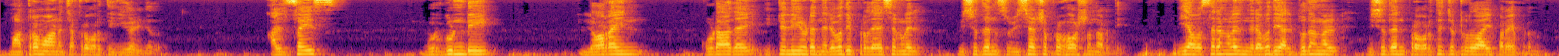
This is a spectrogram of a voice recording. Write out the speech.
മാത്രമാണ് ചക്രവർത്തിക്ക് കഴിഞ്ഞത്. അൽസൈസ് ബുർഗുണ്ടി ലോറൈൻ കൂടാതെ ഇറ്റലിയുടെ നിരവധി പ്രദേശങ്ങളിൽ വിശുദ്ധൻ സുവിശേഷ പ്രഘോഷം നടത്തി. ഈ അവസരങ്ങളിൽ നിരവധി അത്ഭുതങ്ങൾ വിശുദ്ധൻ പ്രവർത്തിച്ചിട്ടുള്ളതായി പറയപ്പെടുന്നു.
